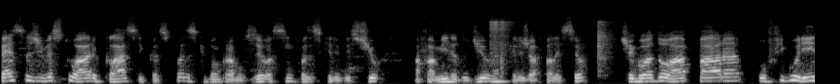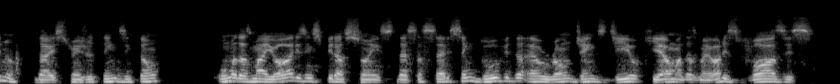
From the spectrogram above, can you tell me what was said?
peças de vestuário clássicas, coisas que vão para museu, assim, coisas que ele vestiu, a família do Dio, né, que ele já faleceu, chegou a doar para o figurino da Stranger Things. Então, uma das maiores inspirações dessa série, sem dúvida, é o Ron James Dio, que é uma das maiores vozes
